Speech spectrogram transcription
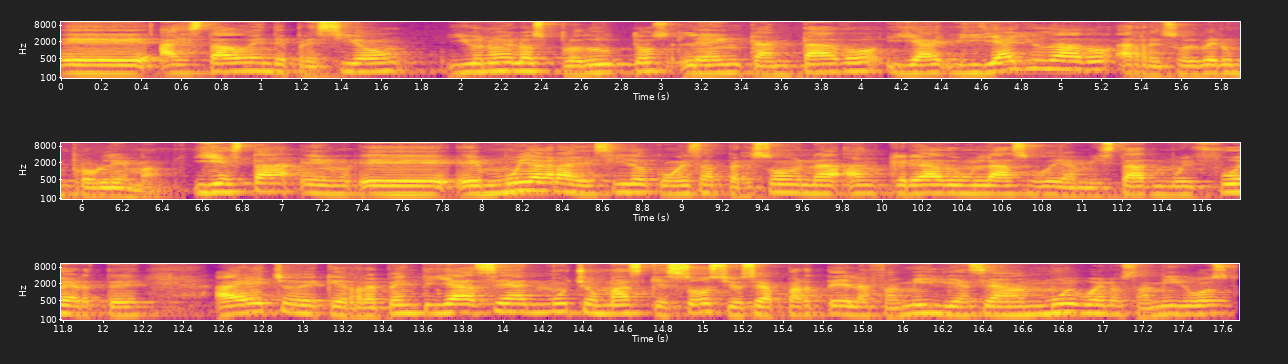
Eh, ha estado en depresión y uno de los productos le ha encantado y, le ha ayudado a resolver un problema. Y está eh, eh, muy agradecido con esa persona, han creado un lazo de amistad muy fuerte, ha hecho de que de repente ya sean mucho más que socios, sea parte de la familia, sean muy buenos amigos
